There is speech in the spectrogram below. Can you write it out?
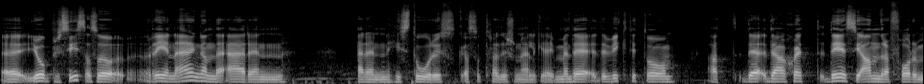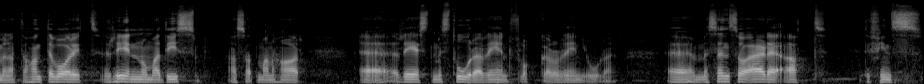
Eh, jo, precis. Alltså, renägande är en, är en historisk, alltså traditionell grej. Men det, det är viktigt att, att det, det, har skett dels i andra former, att det har inte varit ren nomadism, alltså att man har eh, rest med stora renflockar och renjordar. Eh, men sen så är det att det finns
